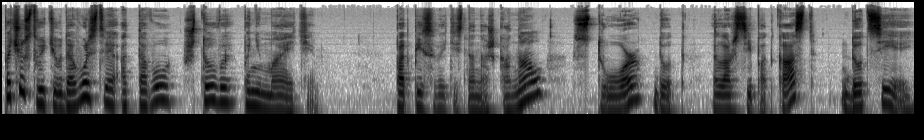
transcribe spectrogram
Почувствуйте удовольствие от того, что вы понимаете. Подписывайтесь на наш канал store.lrcpodcast.ca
